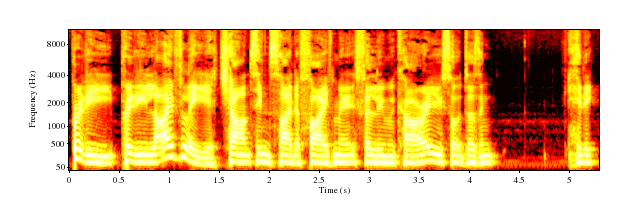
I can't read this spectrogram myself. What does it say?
pretty pretty lively. A chance inside of five minutes for Lou Macari, who sort of doesn't hit it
